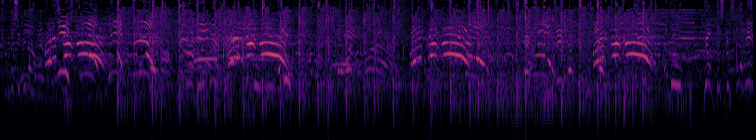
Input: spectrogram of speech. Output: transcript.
ekstra 24 med. Six, seven,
